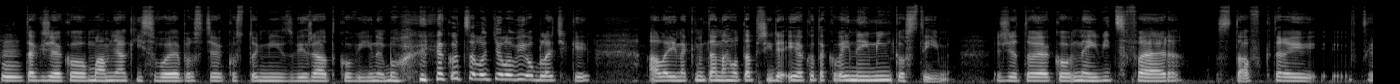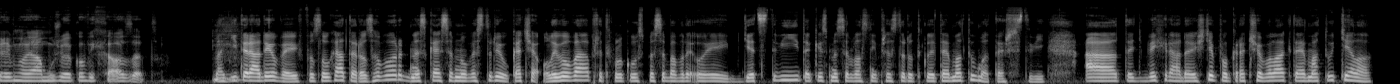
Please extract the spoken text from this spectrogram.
Hmm. Takže jako mám nějaký svoje prostě kostýmy zvěřátkový nebo jako celotělový oblečky, ale jinak mi ta nahota přijde i jako takový nejmíň kostým, že to je jako nejvíc fair stav, který, v kterým já můžu jako vycházet. Ladíte Radio Wave, posloucháte rozhovor. Dneska je se mnou ve studiu Kača Olivová. Před chvilkou jsme se bavili o její dětství, taky jsme se vlastně přesto dotkli tématu mateřství. A teď bych ráda ještě pokračovala k tématu těla.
